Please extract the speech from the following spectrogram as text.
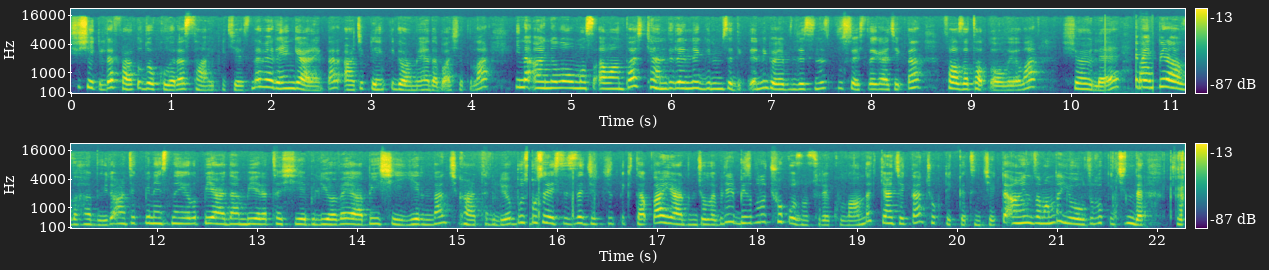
Şu şekilde farklı dokulara sahip içerisinde ve rengarenkler artık renkli görmeye de başladılar. Yine aynalı olması avantaj. Kendilerine gülümsediklerini görebilirsiniz. Bu süreçte gerçekten fazla tatlı oluyorlar. Şöyle, bebek biraz daha büyüdü. Artık bir nesneyi alıp bir yerden bir yere taşıyabiliyor veya bir şeyi yerinden çıkartabiliyor. Bu, bu süreçte size cırt cırtlı kitaplar yardımcı olabilir. Biz bunu çok uzun süre kullandık. Gerçekten çok dikkatini çekti. Aynı zamanda yolculuk için de çok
